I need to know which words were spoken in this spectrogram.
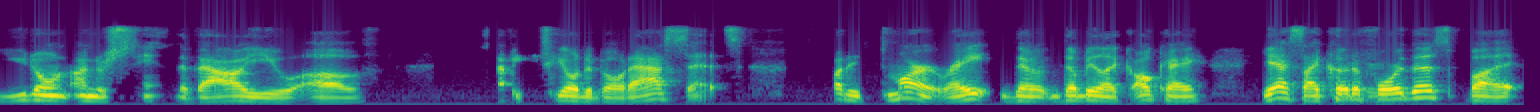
you don't understand the value of having skill to build assets somebody smart, right? They'll, they'll be like, okay, yes, I could afford this, but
